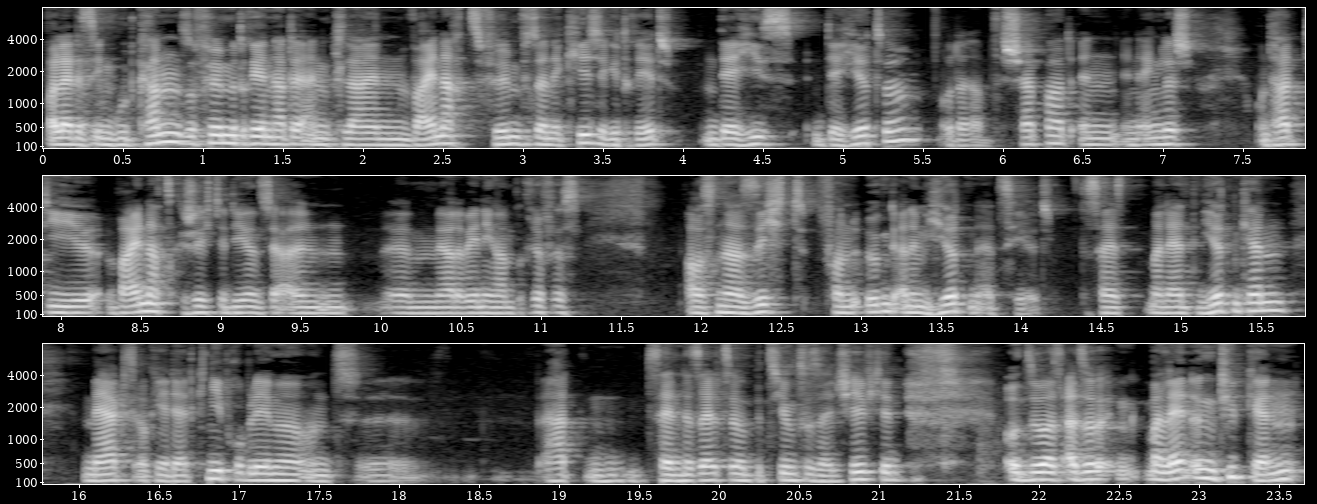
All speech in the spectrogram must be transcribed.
weil er das eben gut kann, so Filme drehen, hat er einen kleinen Weihnachtsfilm für seine Kirche gedreht. Der hieß Der Hirte oder The Shepherd in, in Englisch und hat die Weihnachtsgeschichte, die uns ja allen äh, mehr oder weniger ein Begriff ist, aus einer Sicht von irgendeinem Hirten erzählt. Das heißt, man lernt den Hirten kennen, merkt, okay, der hat Knieprobleme und äh, hat eine seltsame Beziehung zu seinen Schäfchen und sowas. Also man lernt irgendeinen Typ kennen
